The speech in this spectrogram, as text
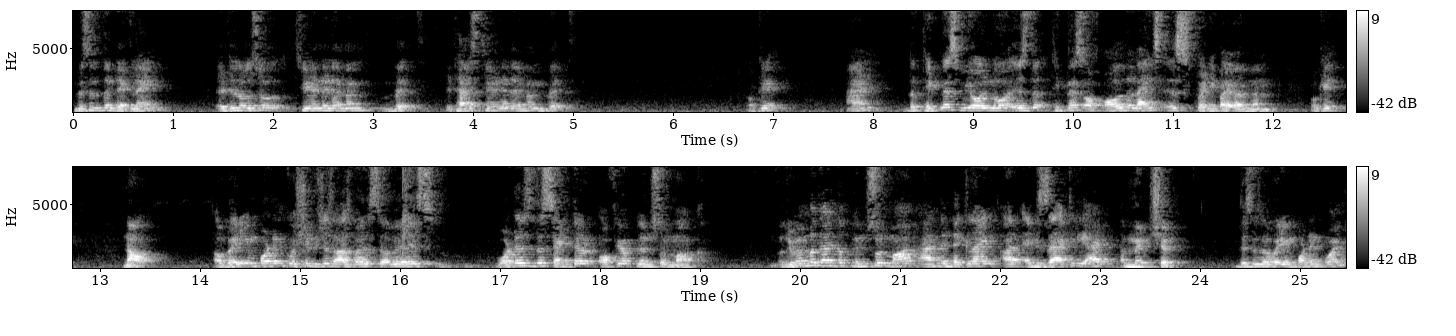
This is the deck line. It is also 300 mm width. It has 300 mm width. Okay. And the thickness we all know is the thickness of all the lines is 25 mm. Okay. Now, a very important question which is asked by the survey is what is the center of your plimsoll mark? Remember that the plimsoll mark and the deck line are exactly at a midship. This is a very important point.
